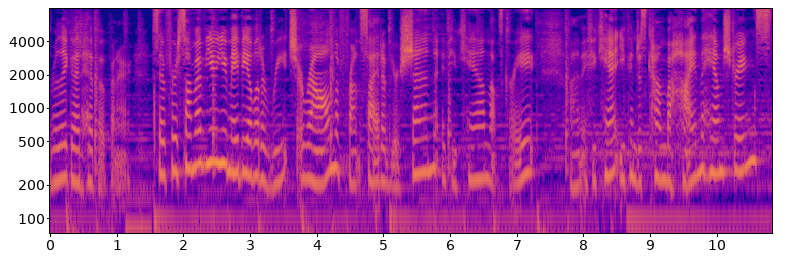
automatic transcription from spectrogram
Really good hip opener. So, for some of you, you may be able to reach around the front side of your shin. If you can, that's great. Um, if you can't, you can just come behind the hamstrings.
